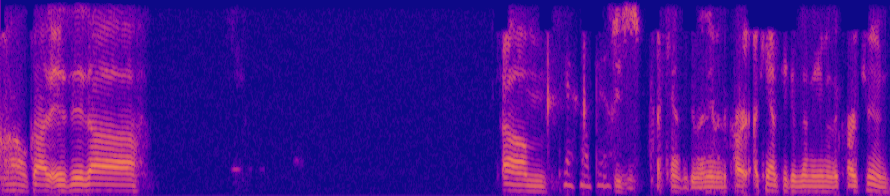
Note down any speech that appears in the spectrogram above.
oh god, is it uh, um, Can't help you. Jesus, I can't think of the name of the car. I can't think of the name of the cartoon.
